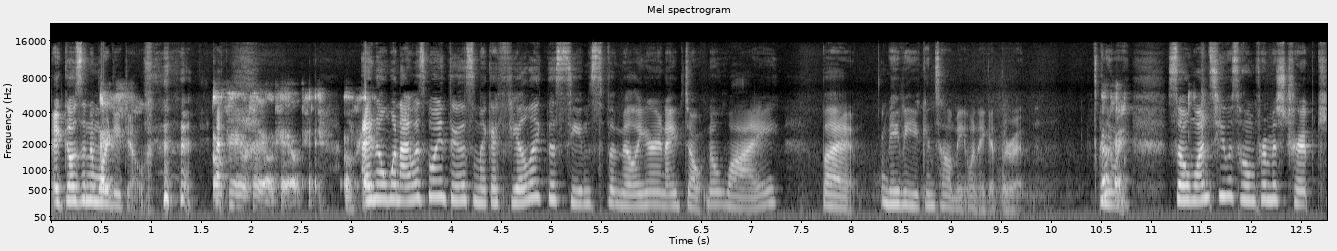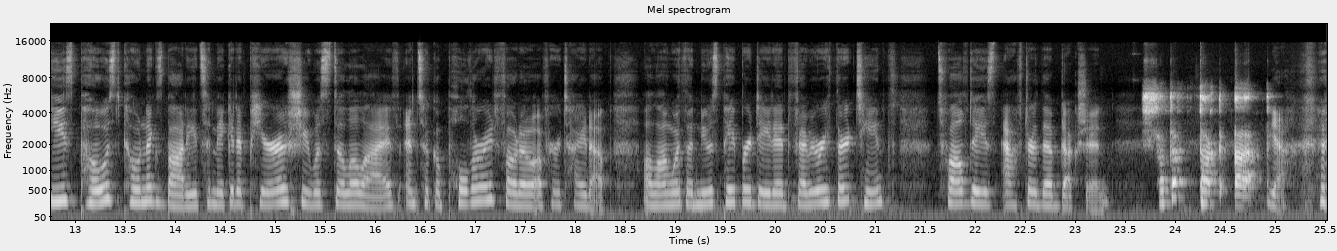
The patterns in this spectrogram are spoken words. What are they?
it goes into more I- detail. Okay, okay, okay, okay, okay. I know when I was going through this, I'm like, I feel like this seems familiar, and I don't know why, but maybe you can tell me when I get through it. Anyway, Okay. so once he was home from his trip, Keyes posed Koenig's body to make it appear as she was still alive and took a Polaroid photo of her tied up, along with a newspaper dated February 13th, 12 days after the abduction. Shut the fuck up. Yeah.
